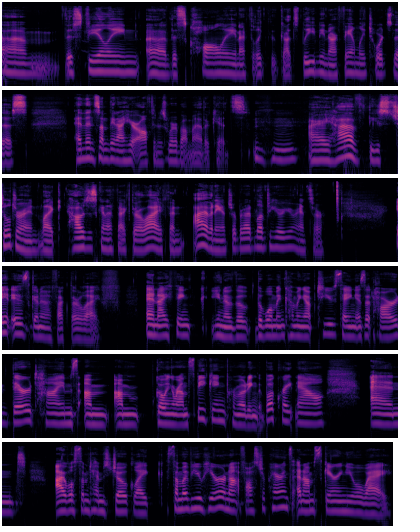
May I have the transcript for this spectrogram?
um, this feeling, uh, this calling. I feel like God's leading our family towards this. And then something I hear often is, "What about my other kids? mm-hmm. I have these children. Like, how is this going to affect their life?" And I have an answer, but I'd love to hear your answer. it is going to affect their life. And I think, you know, the the woman coming up to you saying, "Is it hard?" There are times I'm I'm going around speaking, promoting the book right now, and I will sometimes joke like some of you here are not foster parents and I'm scaring you away.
